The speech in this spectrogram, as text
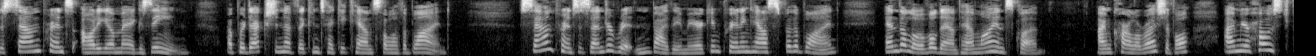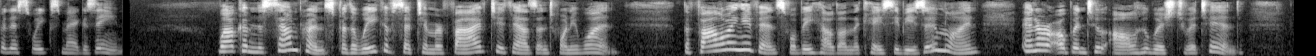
To Soundprints Audio Magazine, a production of the Kentucky Council of the Blind. Soundprints is underwritten by the American Printing House for the Blind and the Louisville Downtown Lions Club. I'm Carla Ruschival. I'm your host for this week's magazine. Welcome to Soundprints for the week of September 5, 2021. The following events will be held on the KCB Zoom line and are open to all who wish to attend.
